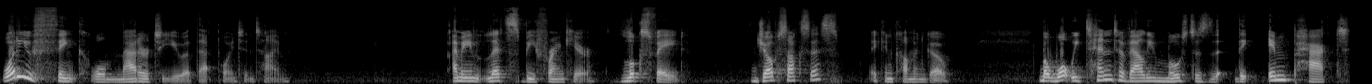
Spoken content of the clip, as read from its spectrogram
What do you think will matter to you at that point in time? I mean, let's be frank here. Looks fade. Job success, it can come and go. But what we tend to value most is the, the, impact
